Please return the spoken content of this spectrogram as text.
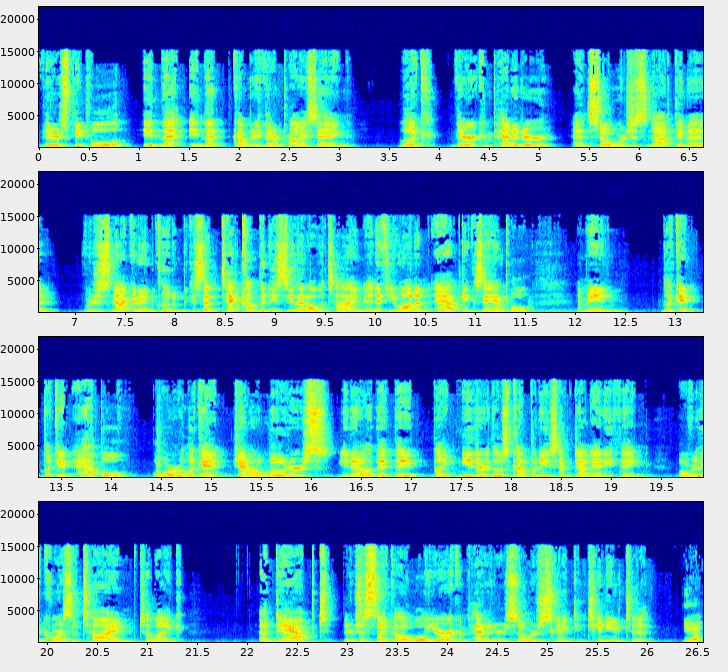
there's people in that in that company that are probably saying, "Look, they're a competitor, and so we're just not gonna we're just not gonna include them because that tech companies do that all the time." And if you want an apt example, I mean, look at look at Apple or look at General Motors. You know that they, like neither of those companies have done anything over the course of time to like adapt. They're just like, "Oh, well, you're a competitor, so we're just gonna continue to." yeah,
